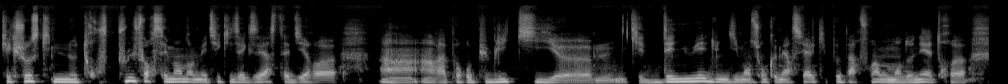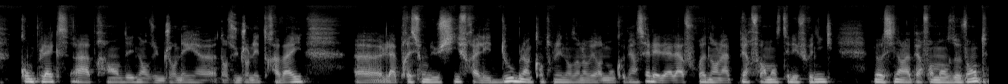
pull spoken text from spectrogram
quelque chose qu'ils ne trouvent plus forcément dans le métier qu'ils exercent, c'est-à-dire un, un, rapport au public qui, qui est dénué d'une dimension commerciale qui peut parfois à un moment donné être complexe à appréhender dans une journée, dans une journée de travail. Euh, la pression du chiffre, elle est double hein, quand on est dans un environnement commercial. Elle est à la fois dans la performance téléphonique, mais aussi dans la performance de vente.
